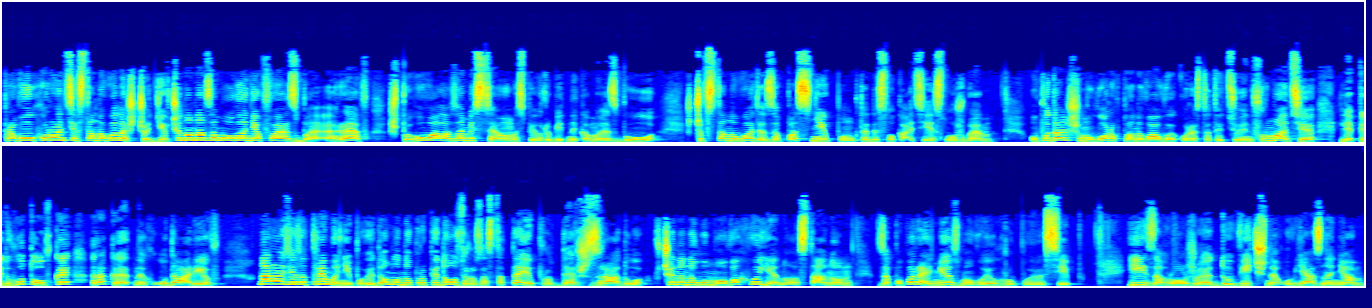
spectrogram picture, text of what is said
Правоохоронці встановили, що дівчина на замовлення ФСБ РФ шпигувала за місцевими співробітниками СБУ, щоб встановити запасні пункти дислокації служби. У подальшому ворог планував використати цю інформацію для підготовки ракетних ударів. Наразі затримані повідомлено про підозру за статтею про держзраду, вчинену в умовах воєнного стану за попередньою змовою групою осіб. Їй загрожує довічне ув'язнення.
